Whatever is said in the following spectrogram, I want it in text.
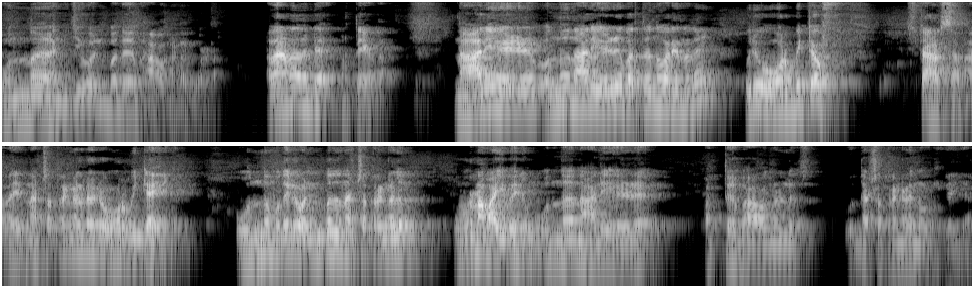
ഒന്ന് അഞ്ച് ഒൻപത് ഭാവങ്ങൾ എന്ന് പറയുന്നത്. അതാണ് അതിന്റെ പ്രത്യേകത. നാല് ഏഴ് ഒന്ന് നാല് ഏഴ് പത്ത് എന്ന് പറയുന്നത് ഒരു ഓർബിറ്റ് ഓഫ് സ്റ്റാർസ് ആണ്. അതായത് നക്ഷത്രങ്ങളുടെ ഒരു ഓർബിറ്റ് ആയിരിക്കും. ഒന്ന് മുതൽ ഒൻപത് നക്ഷത്രങ്ങളും പൂർണമായി വരും. ഒന്ന് നാല് ഏഴ് പത്ത് ഭാവങ്ങളിൽ നക്ഷത്രങ്ങളെ നോക്കിക്കഴിഞ്ഞാൽ.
